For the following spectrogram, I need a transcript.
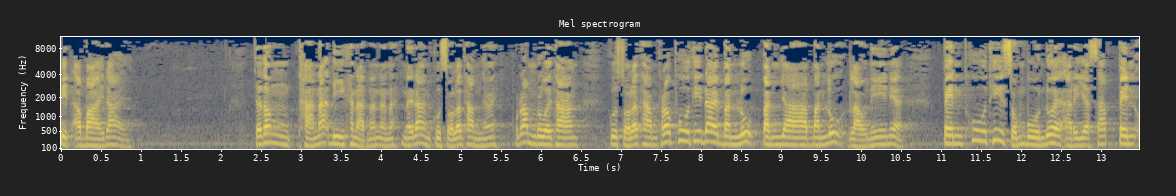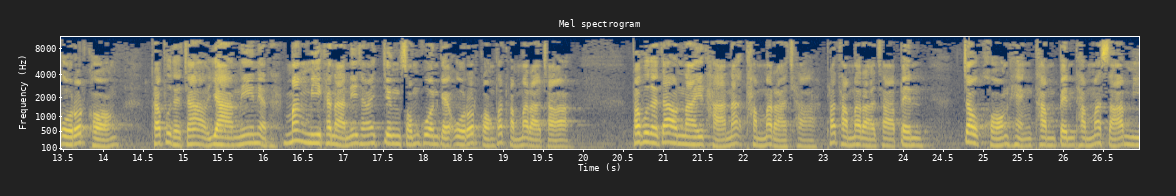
ปิดอบายได้ จะต้องฐานะดีขนาดนั้นนะในด้านกุศลธรรมใช่ไหมร่ำรวยทางกุศลธรรม เพราะผู้ที่ได้บรรลุปัญญาบรรลุเหล่านี้เนี่ยเป็นผู้ที่สมบูรณ์ด้วยอริยทรัพย์ เป็นโอรสของ พระพุทธเจ้าอย่างนี้เนี่ยมั่งมีขนาดนี้ใช่ไหมจึงสมควรแก่โอรสของพระธรรมราชา พระพุทธเจ้าในฐานะธรรมราชา พระธรรมราชาเป็นเจ้าของแห่งธรรมเป็นธรรมสามี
